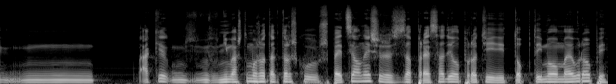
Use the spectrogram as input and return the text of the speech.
mm, aké, vnímaš to možno tak trošku špeciálnejšie, že si sa presadil proti top týmom Európy?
